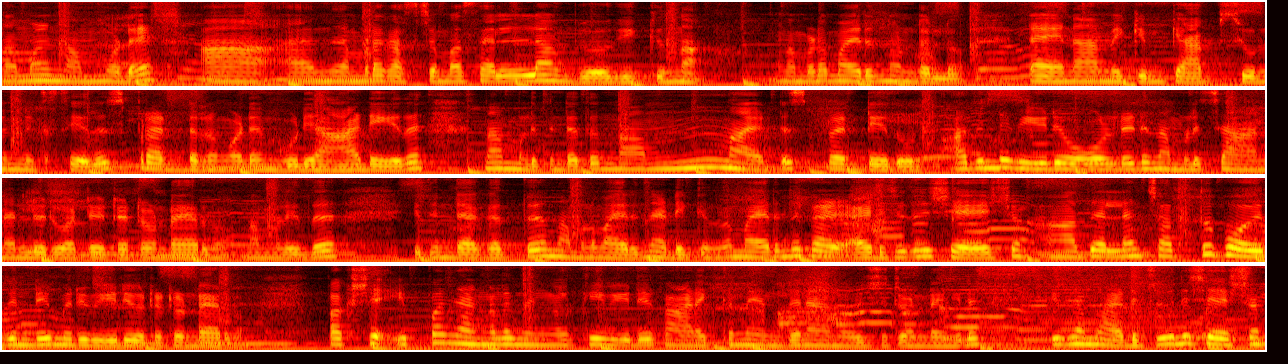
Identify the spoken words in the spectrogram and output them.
നമ്മൾ നമ്മുടെ നമ്മുടെ കസ്റ്റമേഴ്സ് എല്ലാം ഉപയോഗിക്കുന്ന നമ്മുടെ മരുന്നുണ്ടല്ലോ. ഡൈനാമിക്കും ക്യാപ്സ്യൂളും മിക്സ് ചെയ്ത് സ്പ്രെഡറും കൂടെയും കൂടി ആഡ് ചെയ്ത് നമ്മൾ ഇതിന്റെ അകത്ത് നന്നായിട്ട് സ്പ്രെഡ് ചെയ്ത് കൊടുത്തു. അതിന്റെ വീഡിയോ ഓൾറെഡി നമ്മൾ ചാനലിൽ ഒരുപാട് ഇട്ടിട്ടുണ്ടായിരുന്നു. നമ്മളിത് ഇതിന്റെ അകത്ത് നമ്മൾ മരുന്ന് അടിക്കുന്നത്. മരുന്ന് അടിച്ചതിന് ശേഷം അതെല്ലാം ചത്തുപോയതിന്റെയും ഒരു വീഡിയോ ഇട്ടിട്ടുണ്ടായിരുന്നു. പക്ഷേ ഇപ്പം ഞങ്ങൾ നിങ്ങൾക്ക് ഈ വീഡിയോ കാണിക്കുന്ന എന്തിനാണെന്ന് വെച്ചിട്ടുണ്ടെങ്കിൽ ഇത് നമ്മൾ അടിച്ചതിന് ശേഷം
